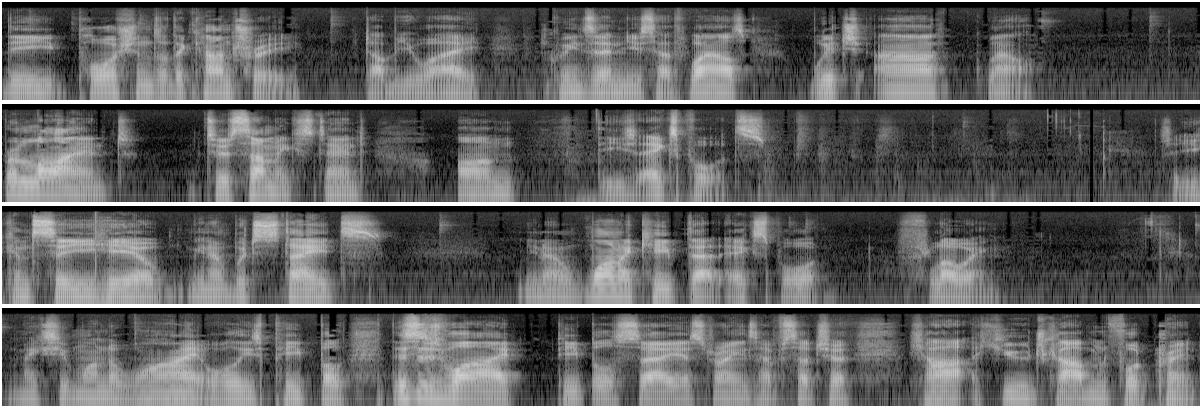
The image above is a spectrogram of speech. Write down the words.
the portions of the country, WA, Queensland, New South Wales, which are, well, reliant to some extent on these exports. So you can see here, you know, which states, you know, want to keep that export flowing. Makes you wonder why all these people, this is why people say Australians have such a huge carbon footprint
